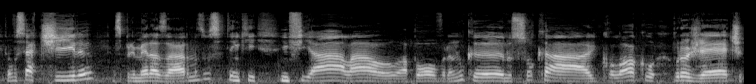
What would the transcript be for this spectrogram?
Então você atira as primeiras armas, você tem que enfiar lá a pólvora no cano, socar, e coloca o projétil,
